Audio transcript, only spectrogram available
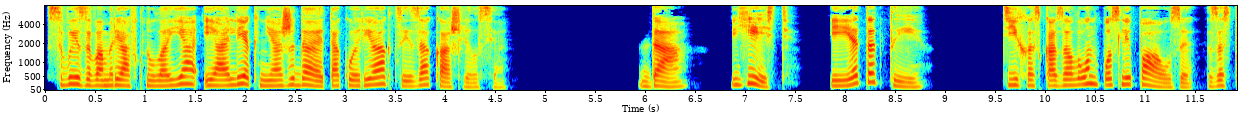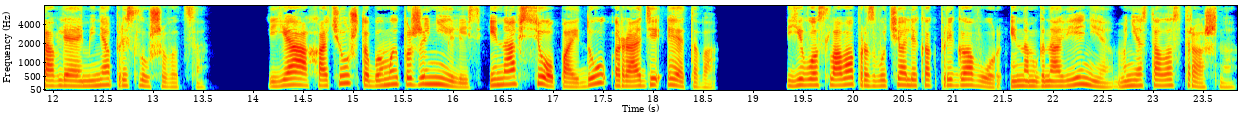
С вызовом рявкнула я, и Олег, не ожидая такой реакции, закашлялся. «Да, есть. «И это ты», — тихо сказал он после паузы, заставляя меня прислушиваться. «Я хочу, чтобы мы поженились, и на все пойду ради этого». Его слова прозвучали как приговор, и на мгновение мне стало страшно.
